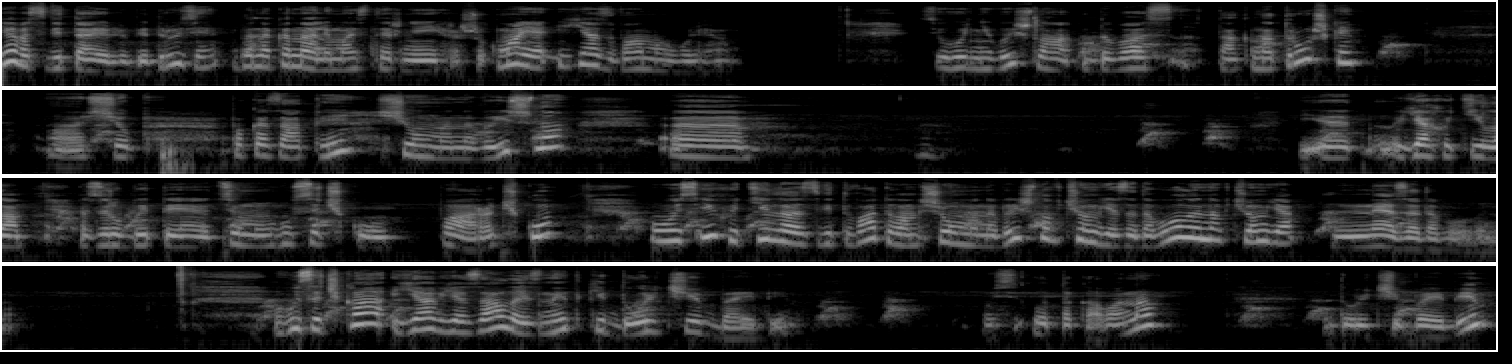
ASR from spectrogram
Я вас вітаю, любі друзі! Ви на каналі Майстерня іграшок Майя і я з вами Ольга. Сьогодні вийшла до вас так на трошки, щоб показати, що у мене вийшло. Е, е, Я хотіла зробити цьому гусачку парочку. Ось, і хотіла звітувати вам, що у мене вийшло, в чому я задоволена, в чому я не задоволена. Гусачка я в'язала із нитки Dolce Baby. Ось от така вона. Dolce Baby.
